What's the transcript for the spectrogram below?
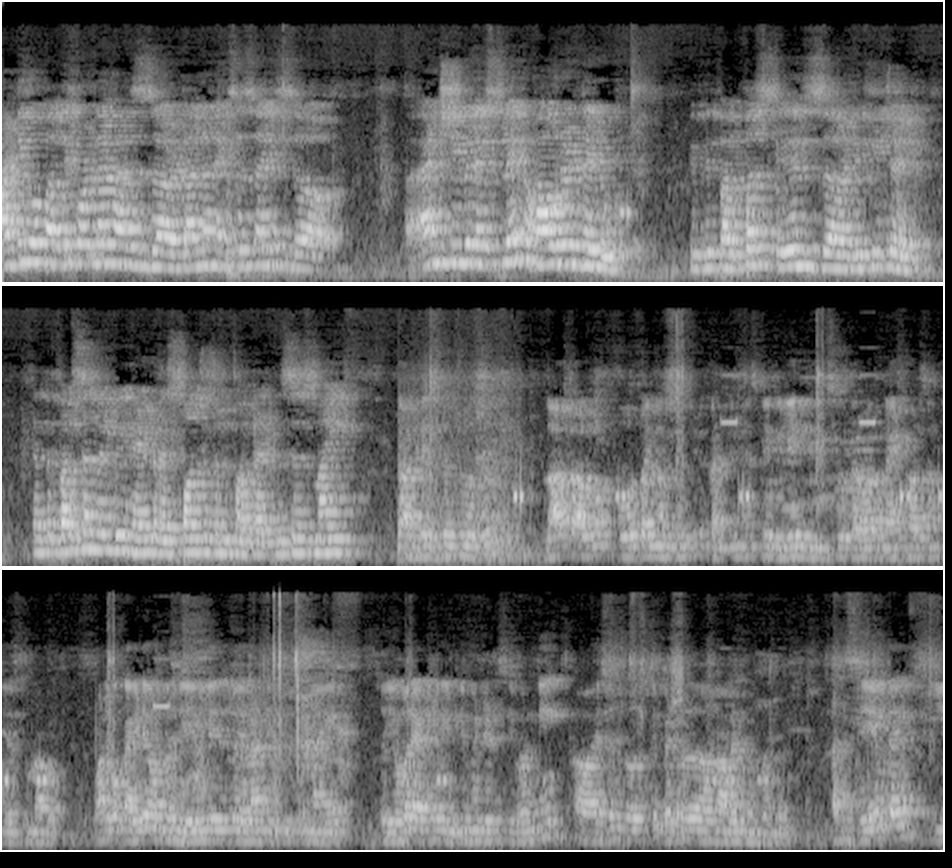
RTO Pattikonda has done an exercise and she will explain how did they do. If the purpose is uh, defeated, then the person will be held responsible for that. This is my already specials last almost four five months నుంచి కంటిన్యూస్గా విలేజ్ విజిట్స్ తర్వాత నైట్ వాల్స్ అని చేస్తున్నారు. వాళ్ళకి ఒక ఐడియా ఉంటుంది ఏ విలేజ్లో ఎలాంటి ఇష్యూస్ ఉన్నాయి. సో ఎవరు యాక్చువల్గా ఇంటిమీడియట్స్ ఇవన్నీ ఎస్ఎస్ఓస్కి బెటర్ నాలెడ్జ్ ఉంటుంది. అట్ ద సేమ్ టైం ఈ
